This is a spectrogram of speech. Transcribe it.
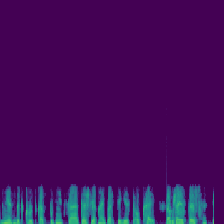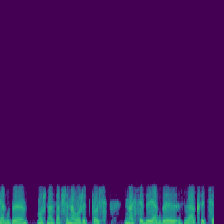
niezbyt krótka spódnica też jak najbardziej jest ok. Dobrze jest też jakby można zawsze nałożyć coś na siebie, jakby zakryć się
